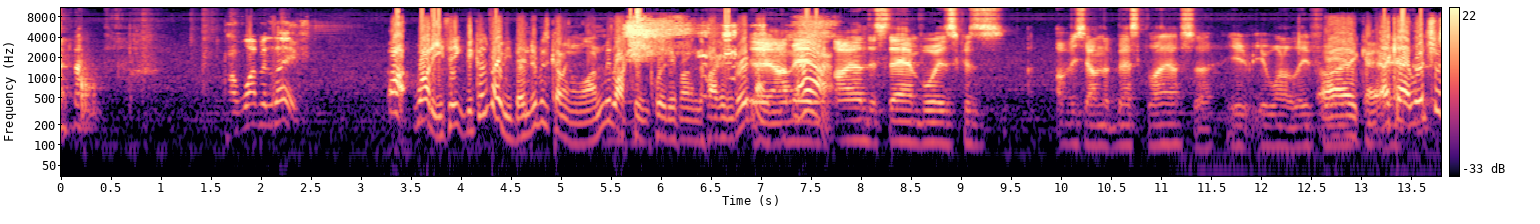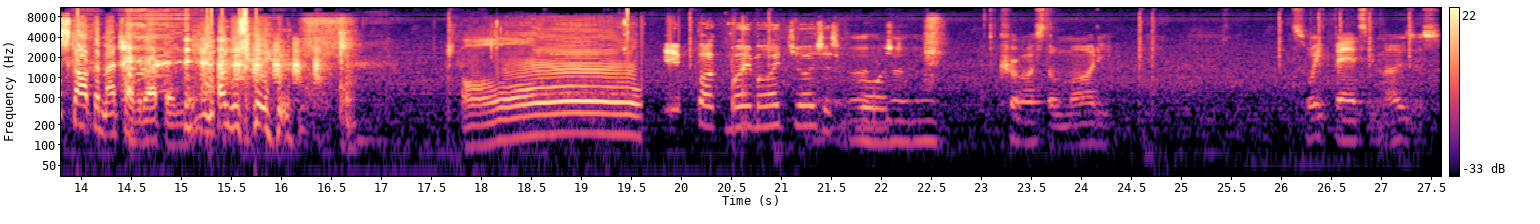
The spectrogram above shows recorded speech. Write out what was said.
oh, why we leave? Oh, what do you think? Because maybe Benjamin's coming along, we'd like to include everyone in the fucking group. maybe. Yeah, I mean, Ah. I understand, boys, because obviously I'm the best player, so you you want to leave. For me. Okay, okay, Yeah. let's just start the match up without Ben. I'm just. oh. You fuck my mind, Jesus Mhm. Christ Almighty. Sweet fancy Moses.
